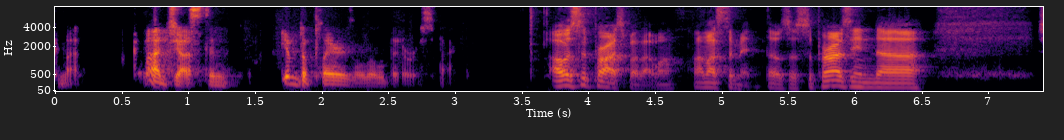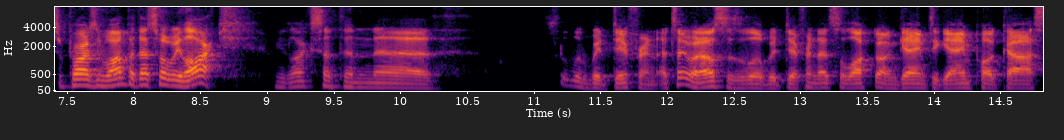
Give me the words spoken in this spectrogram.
Come on. Come on, Justin. Give the players a little bit of respect. I was surprised by that one. I must admit. That was a surprising, uh, surprising one, but that's what we like. You like something uh, it's a little bit different. I tell you what else is a little bit different. That's the Locked On Game to Game podcast,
